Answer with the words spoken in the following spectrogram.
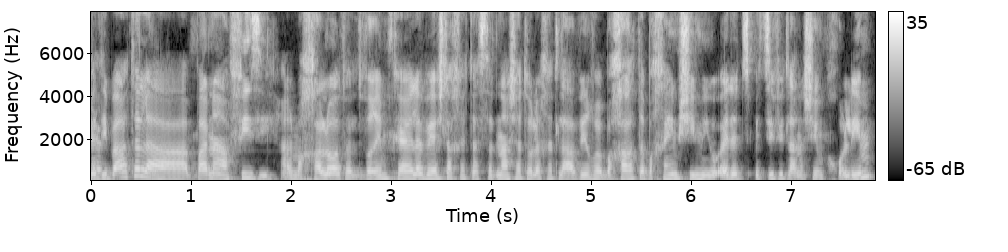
ודיברת כן. על הפן הפיזי, על מחלות, על דברים כאלה, ויש לך את הסדנה שאת הולכת להעביר ובחרת בחיים שהיא מיועדת ספציפית לאנשים חולים,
